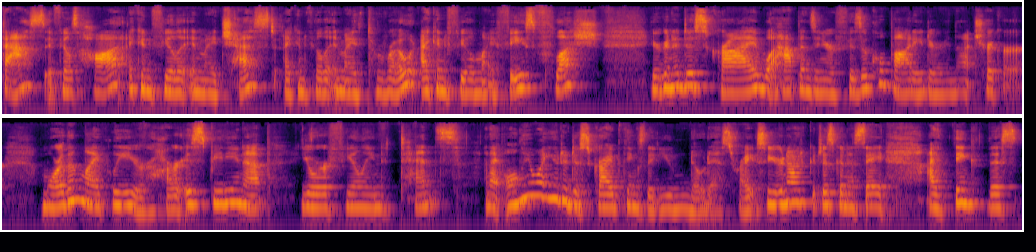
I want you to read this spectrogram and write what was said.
fast, it feels hot, I can feel it in my chest, I can feel it in my throat, I can feel my face flush. You're going to describe what happens in your physical body during that trigger. More than likely, your heart is speeding up, you're feeling tense, and I only want you to describe things that you notice, right? So you're not just going to say, I think this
